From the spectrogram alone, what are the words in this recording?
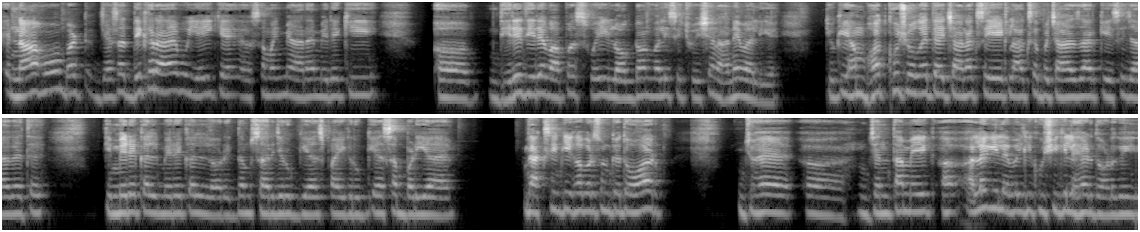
ना हो बट जैसा दिख रहा है, वो यही कह, समझ में आ रहा है मेरे कि धीरे धीरे वापस वही लॉकडाउन वाली सिचुएशन आने वाली है। क्योंकि हम बहुत खुश हो गए थे, अचानक से एक लाख से पचास हज़ार केसेज आ गए थे कि मेरे कल मेरे कल और एकदम सर्ज रुक गया स्पाइक रुक गया, सब बढ़िया है। वैक्सीन की खबर सुन के तो और जो है जनता में एक अलग ही लेवल की खुशी की लहर दौड़ गई।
